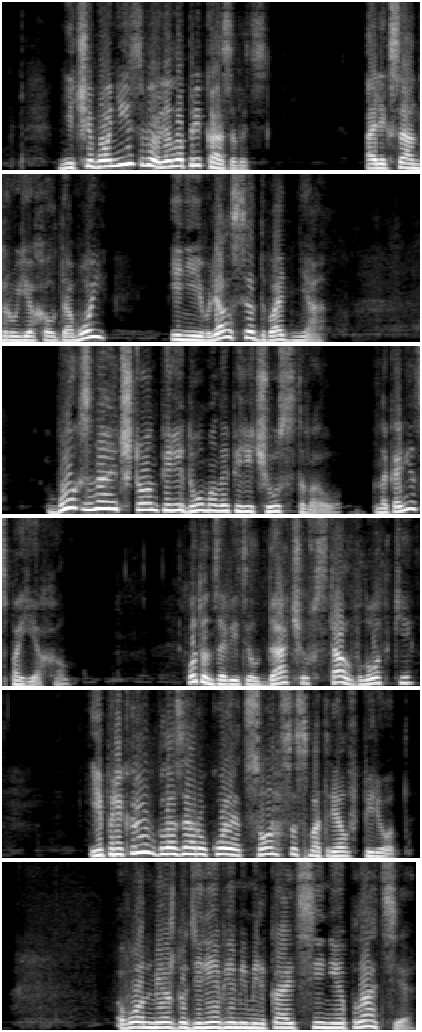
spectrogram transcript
— Ничего не изволила приказывать. Александр уехал домой и не являлся два дня. Бог знает, что он передумал и перечувствовал. Наконец поехал. Вот он завидел дачу, встал в лодке и, прикрыв глаза рукой от солнца, смотрел вперед. Вон между деревьями мелькает синее платье,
